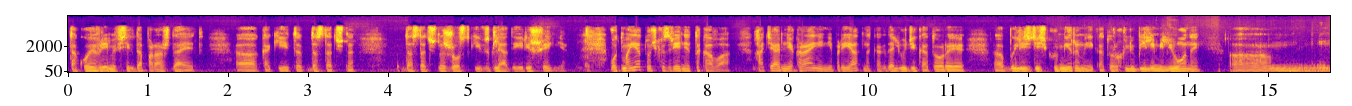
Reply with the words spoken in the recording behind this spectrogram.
такое время всегда порождает э, какие-то достаточно, достаточно жесткие взгляды и решения. Вот моя точка зрения такова. Хотя мне крайне неприятно, когда люди, которые э, были здесь кумирами и которых любили миллионы, э,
